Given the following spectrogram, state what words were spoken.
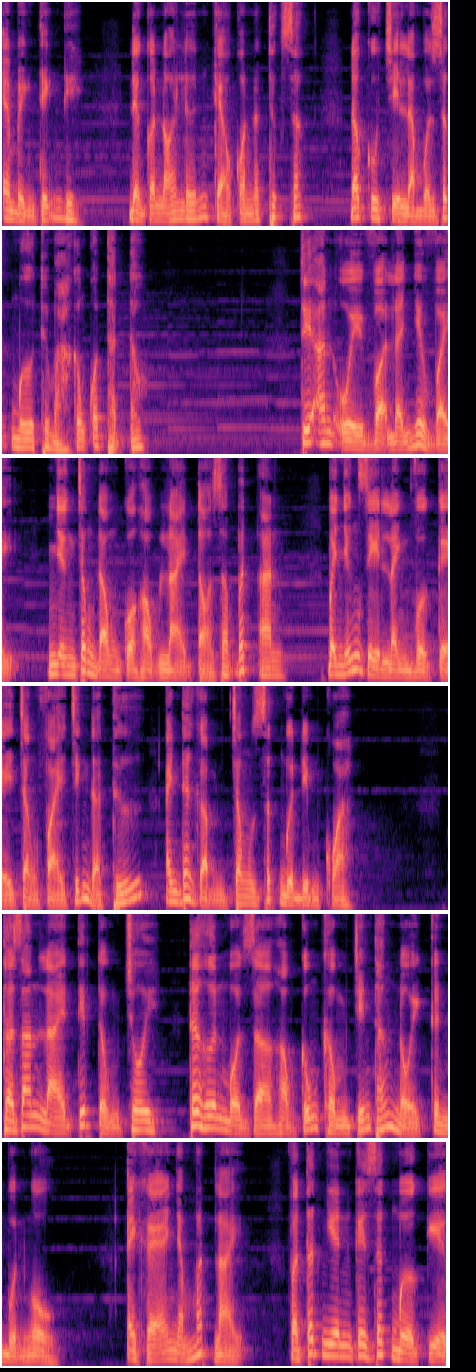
Em bình tĩnh đi. Đừng có nói lớn kẻo con nó thức giấc. Đó cũng chỉ là một giấc mơ thôi mà, không có thật đâu. Tuy an ủi vợ là như vậy, Nhưng trong lòng của học lại tỏ ra bất an. Bởi những gì lành vừa kể chẳng phải chính là thứ Anh đã gặp trong giấc mơ đêm qua. Thời gian lại tiếp tục trôi Tới hơn một giờ học cũng không chiến thắng nổi cơn buồn ngủ. Anh khẽ nhắm mắt lại, Và tất nhiên cái giấc mơ kia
